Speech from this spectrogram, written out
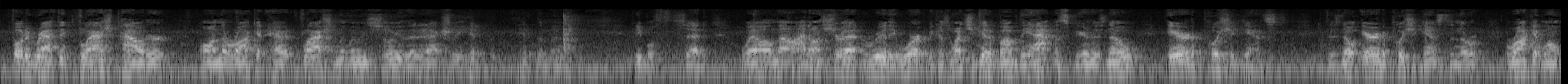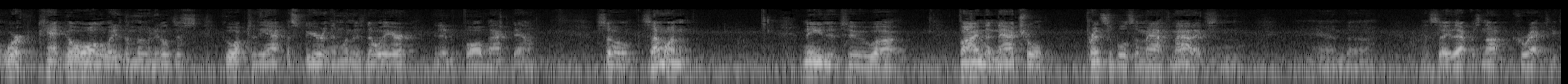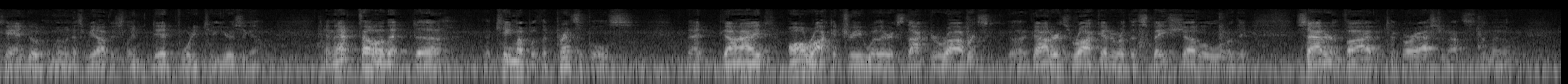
photographic flash powder on the rocket, have it flash on the moon, show you that it actually hit, hit the moon. People said, well, no, I'm not sure that really worked because once you get above the atmosphere, there's no air to push against. There's no air to push against, and the rocket won't work. It can't go all the way to the moon. It'll just go up to the atmosphere, and then when there's no air, it'll fall back down. So someone needed to uh, find the natural principles of mathematics and and uh, and say that was not correct. You can go to the moon, as we obviously did 42 years ago. And that fellow that uh, that came up with the principles that guide all rocketry, whether it's Dr. Roberts uh, Goddard's rocket or the space shuttle or the Saturn V that took our astronauts to the moon,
